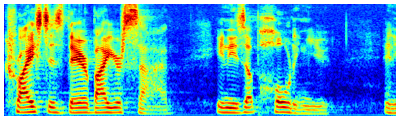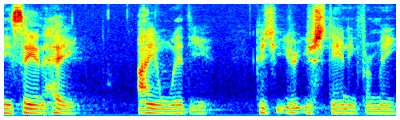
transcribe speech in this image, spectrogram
Christ is there by your side and he's upholding you and he's saying, Hey, I am with you because you're, you're standing for me.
